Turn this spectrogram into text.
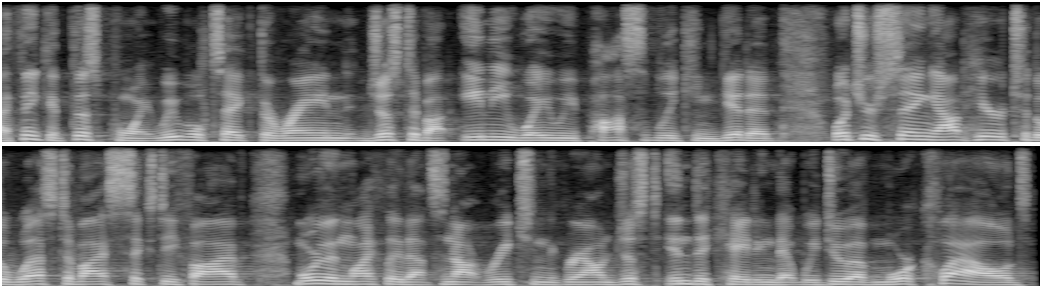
I think at this point we will take the rain just about any way we possibly can get it. What you're seeing out here to the west of I-65, more than likely that's not reaching the ground, just indicating that we do have more clouds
